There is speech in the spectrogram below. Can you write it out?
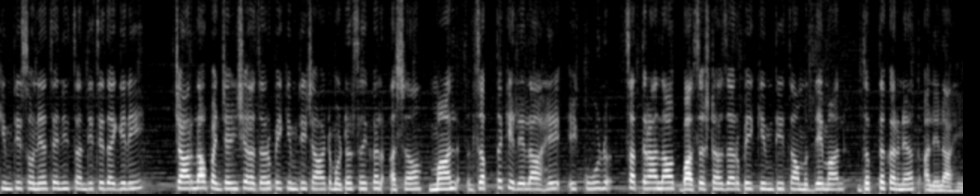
किमती सोन्याचे आणि चांदीचे दागिने चार लाख पंच्याऐंशी हजार रुपये किमतीच्या आठ मोटरसायकल असा माल जप्त केलेला आहे. एकूण सतरा लाख बासष्ट हजार रुपये किमतीचा मुद्देमाल जप्त करण्यात आलेला आहे.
